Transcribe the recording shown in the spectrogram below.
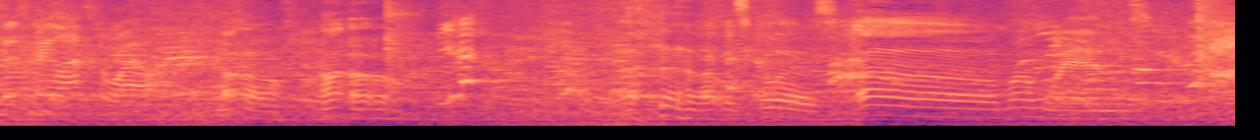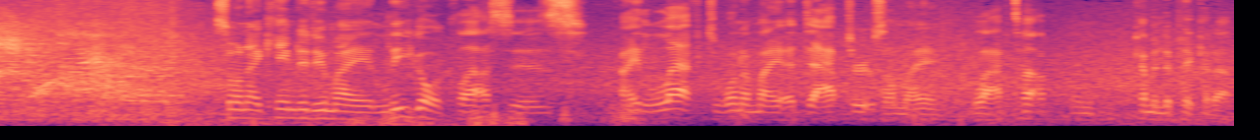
This may last a while. Uh-oh. Uh-oh. that was close. Oh, mom wins. So when I came to do my legal classes, I left one of my adapters on my laptop and coming to pick it up.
